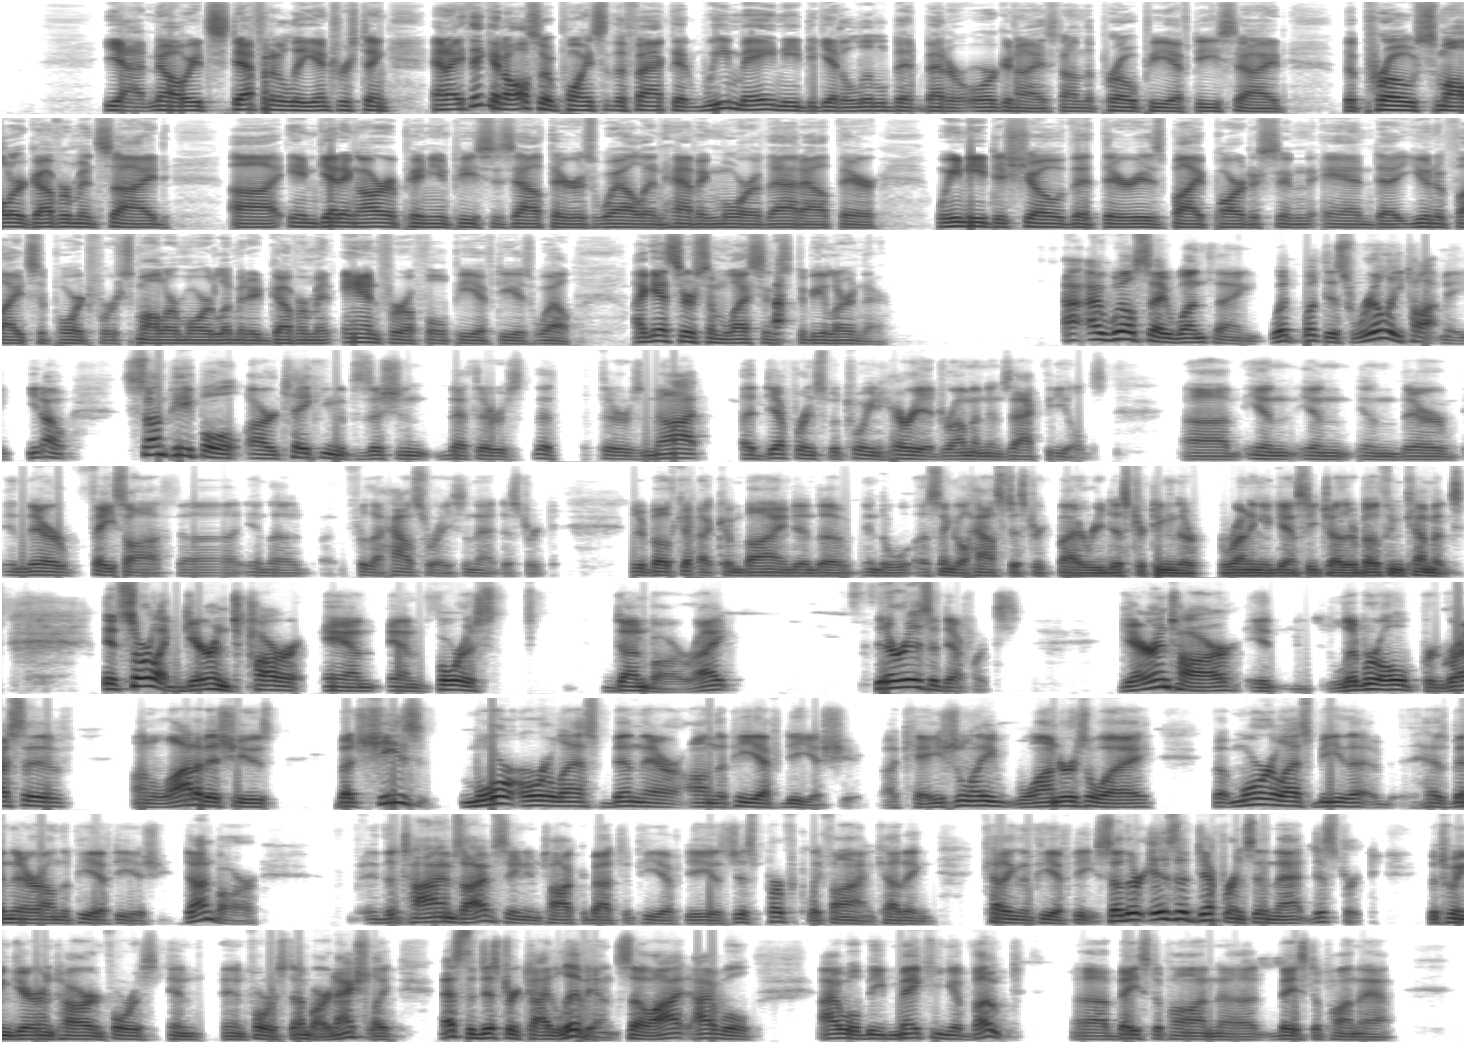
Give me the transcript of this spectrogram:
Yeah, no, it's definitely interesting. And I think it also points to the fact that we may need to get a little bit better organized on the pro PFD side, the pro smaller government side, uh, in getting our opinion pieces out there as well and having more of that out there. We need to show that there is bipartisan and uh, unified support for smaller, more limited government and for a full PFD as well. I guess there's some lessons to be learned there. I, will say one thing. What what this really taught me, you know, some people are taking the position that there's that there's not a difference between Harriet Drummond and Zach Fields. Um, in in in their in their face off uh, in the for the House race in that district. They both got combined into into a single House district by redistricting. They're running against each other, both incumbents. It's sort of like Geran Tarr and and Forrest Dunbar, right? There is a difference. Geran Tarr, it, liberal, progressive on a lot of issues, but she's more or less been there on the PFD issue. Occasionally wanders away, but more or less be that has been there on the PFD issue. Dunbar, the times I've seen him talk about the PFD is just perfectly fine cutting cutting the PFD. So there is a difference in that district between Geran Tarr and Forrest and, and Forrest Dunbar. And actually, that's the district I live in. So I, I will I will be making a vote uh, based upon uh, based upon that.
